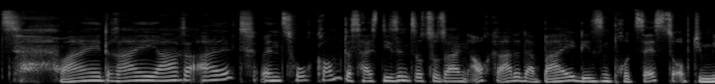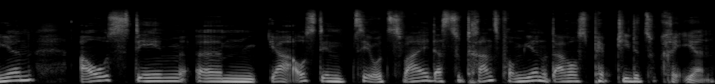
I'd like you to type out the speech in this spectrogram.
zwei, drei Jahre alt, wenn es hochkommt. Das heißt, die sind sozusagen auch gerade dabei, die diesen Prozess zu optimieren, aus dem, ähm, ja, aus dem CO2 das zu transformieren und daraus Peptide zu kreieren.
